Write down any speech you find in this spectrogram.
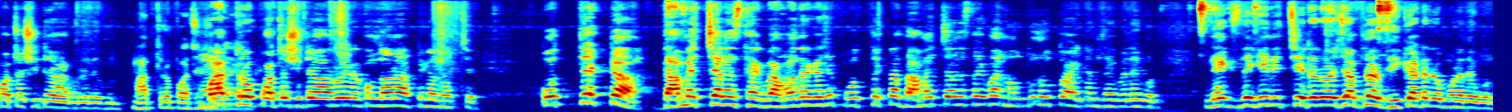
পঁচাশি টাকা করে দেখুন। মাত্র মাত্র পঁচাশি টাকা করে এরকম ধরনের আর্টিকেল থাকছে। প্রত্যেকটা দামের চ্যালেঞ্জ থাকবে। আমাদের কাছে প্রত্যেকটা দামের চ্যালেঞ্জ থাকবে আর নতুনত্ব আইটেম থাকবে। দেখুন নেক্সট দেখিয়ে দিচ্ছি এটা রয়েছে আপনার ভিকাটের উপরে দেখুন।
